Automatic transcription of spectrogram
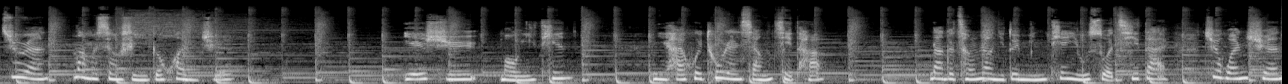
居然那么像是一个幻觉。也许某一天，你还会突然想起他，那个曾让你对明天有所期待，却完全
